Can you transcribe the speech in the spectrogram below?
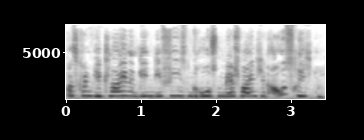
Was können wir Kleinen gegen die fiesen großen Meerschweinchen ausrichten?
